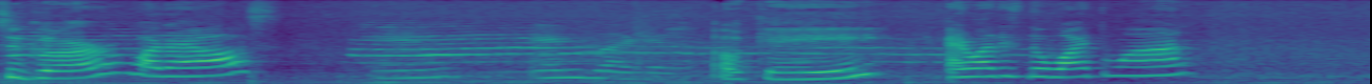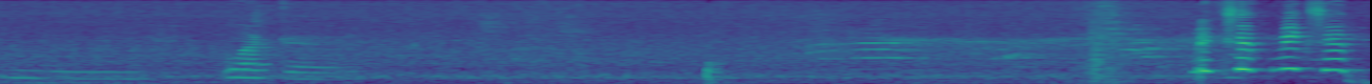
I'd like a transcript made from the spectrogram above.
Sugar. What else? And, and butter. Okay. And what is the white one? Mm, water. Mix it. Mix it.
